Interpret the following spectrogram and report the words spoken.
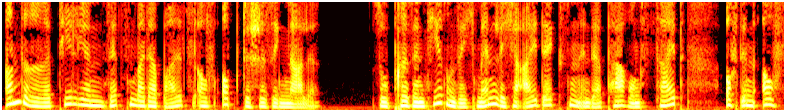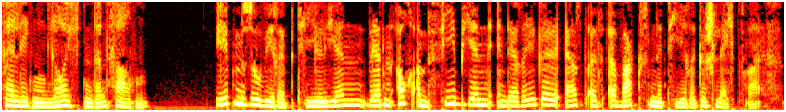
Andere Reptilien setzen bei der Balz auf optische Signale. So präsentieren sich männliche Eidechsen in der Paarungszeit oft in auffälligen, leuchtenden Farben. Ebenso wie Reptilien werden auch Amphibien in der Regel erst als erwachsene Tiere geschlechtsreif.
